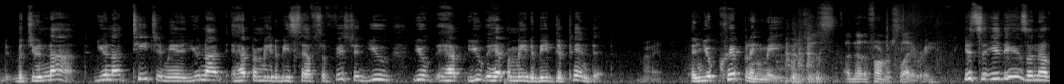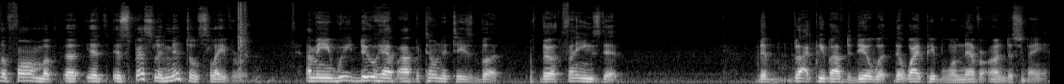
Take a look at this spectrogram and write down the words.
but you're not. You're not teaching me. You're not helping me to be self-sufficient. You you help you helping me to be dependent, Right. and you're crippling me. Which is another form of slavery. It's it is another form of, uh, it, especially mental slavery. I mean, we do have opportunities, but there are things that that black people have to deal with that white people will never understand.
